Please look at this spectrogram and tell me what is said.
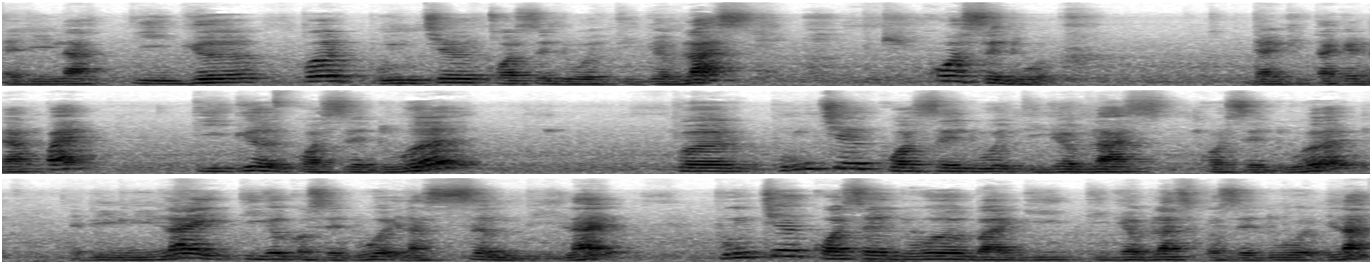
Jadilah 3 per punca kuasa 2 13 kuasa 2 Dan kita akan dapat 3 kuasa 2 per punca kuasa 2 13 kuasa 2 Jadi nilai 3 kuasa 2 ialah 9 Punca kuasa 2 bagi 13 kuasa 2 ialah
